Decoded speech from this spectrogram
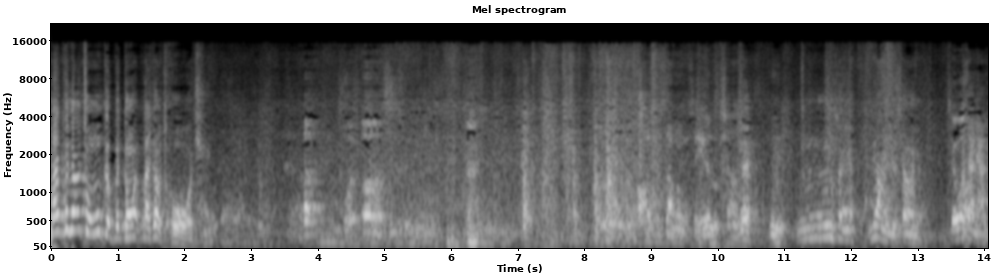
那不能中个不动，那叫错区。我嗯。那是咱们这个路上。哎，嗯嗯，分两个就上的。给我三两个。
